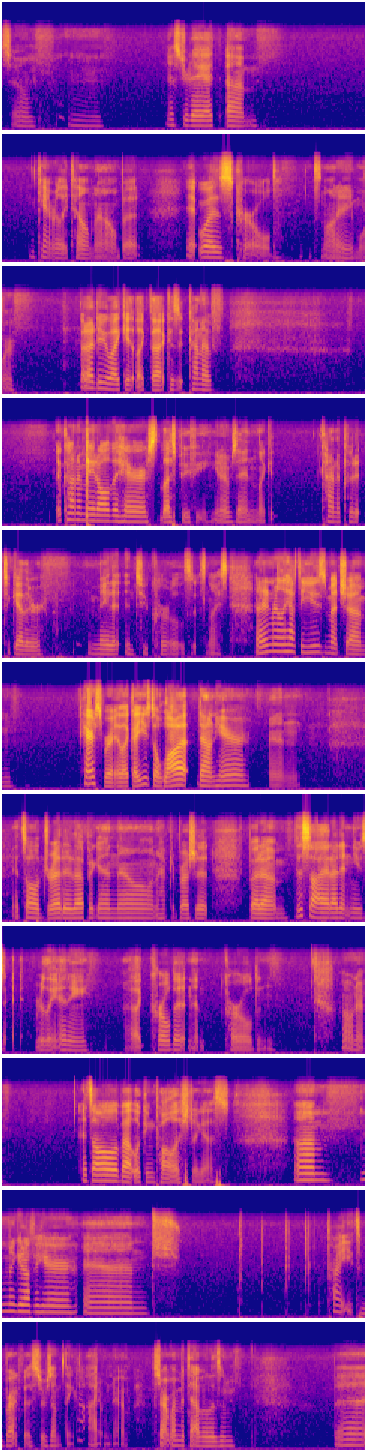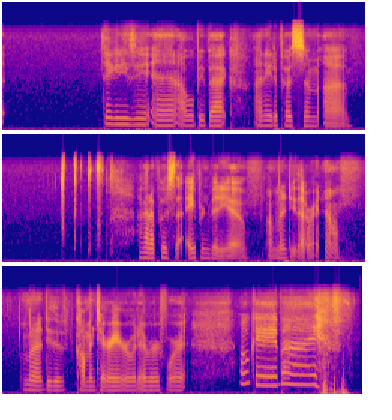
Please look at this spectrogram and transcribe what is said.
So, mm, yesterday I um, you can't really tell now, but it was curled. It's not anymore. But I do like it like that because it kind of it kind of made all the hair less poofy. You know what I'm saying? Like it kind of put it together made it into curls. It's nice. And I didn't really have to use much um, hairspray. Like I used a lot down here, and it's all dreaded up again now, and I have to brush it. But um, this side I didn't use really any. I like curled it, and it curled, and don't know. It's all about looking polished, I guess. Um, I'm gonna get off of here and probably eat some breakfast or something. I don't know start my metabolism. But take it easy, and I will be back. I need to post some. Uh, I gotta post that apron video. I'm gonna do that right now. I'm gonna do the commentary or whatever for it. Okay, bye.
